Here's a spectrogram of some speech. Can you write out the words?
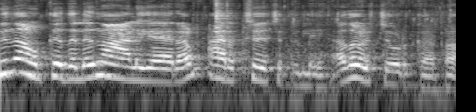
ഇനി നമുക്ക് ഇതിൽ നാളികേരം അരച്ച് വെച്ചിട്ടില്ലേ അത് ഒഴിച്ചു കൊടുക്കാം കേട്ടോ.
